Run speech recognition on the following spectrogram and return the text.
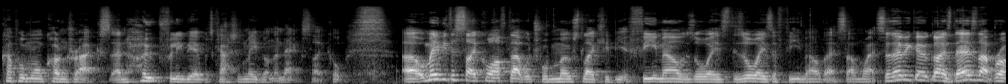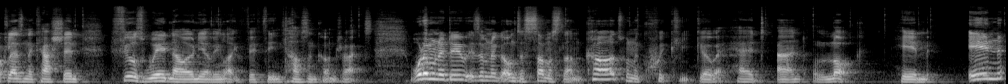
couple more contracts, and hopefully be able to cash in maybe on the next cycle. Uh, or maybe the cycle after that, which will most likely be a female. There's always there's always a female there somewhere. So there we go, guys. There's that Brock Lesnar cash in. feels weird now, only having like 15,000 contracts. What I'm gonna do is I'm gonna go onto SummerSlam cards. I'm gonna quickly go ahead and lock him in.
